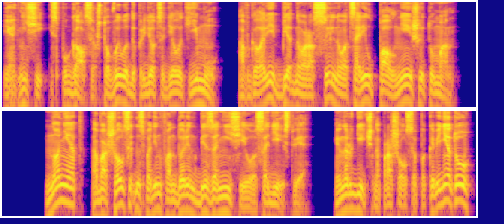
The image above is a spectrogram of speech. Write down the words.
и Анисий испугался, что выводы придется делать ему, а в голове бедного рассыльного царил полнейший туман. Но нет, обошелся господин Фандорин без Анисиева содействия. Энергично прошелся по кабинету,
